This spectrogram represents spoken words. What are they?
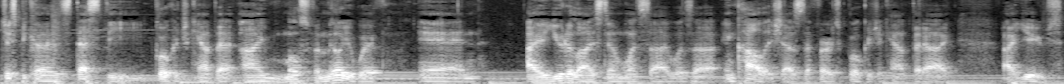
just because that's the brokerage account that I'm most familiar with. And I utilized them once I was uh, in college as the first brokerage account that I, I used.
